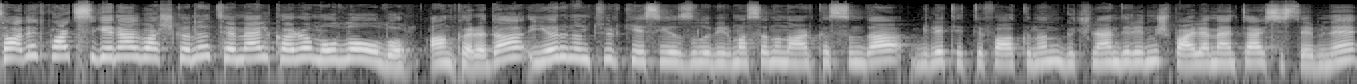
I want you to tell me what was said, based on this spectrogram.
Saadet Partisi Genel Başkanı Temel Karamollaoğlu Ankara'da yarının Türkiye'si yazılı bir masanın arkasında Millet İttifakı'nın güçlendirilmiş parlamenter sistemine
